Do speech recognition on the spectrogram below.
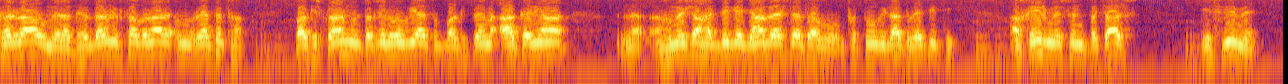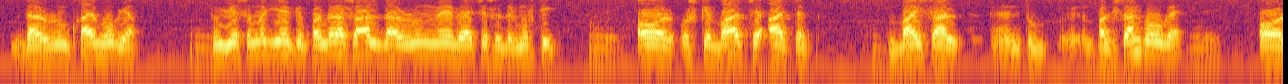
گھر رہا، وہ میرا گھر دارالفتہ بنا رہتا تھا۔ پاکستان منتقل ہو گیا تو پاکستان آ کر یہاں ہمیشہ ہر جگہ جہاں بیٹھتا تھا، وہ فتووں کی لاک رہتی تھی۔ آخر میں سن پچاس عیسوی میں دارالعلوم قائم ہو گیا۔ تو یہ سمجھیے کہ پندرہ سال دارالعلوم میں بحث صدر مفتی اور اس کے بعد سے آج تک بائیس سال، تو پاکستان کو ہو گئے۔ اور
